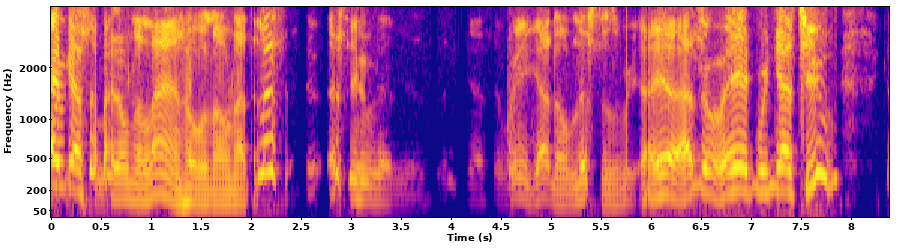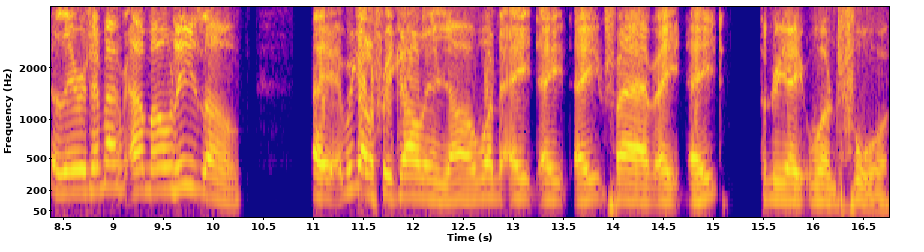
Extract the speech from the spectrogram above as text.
Hey, we got somebody on the line holding on out there. Let's let's see who that is. We ain't got no listeners. We, yeah, I said, heck, we got you. Because every time I, I'm on, he's on. Hey, we got a free call in, y'all. One eight eight eight five eight eight three eight one four.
